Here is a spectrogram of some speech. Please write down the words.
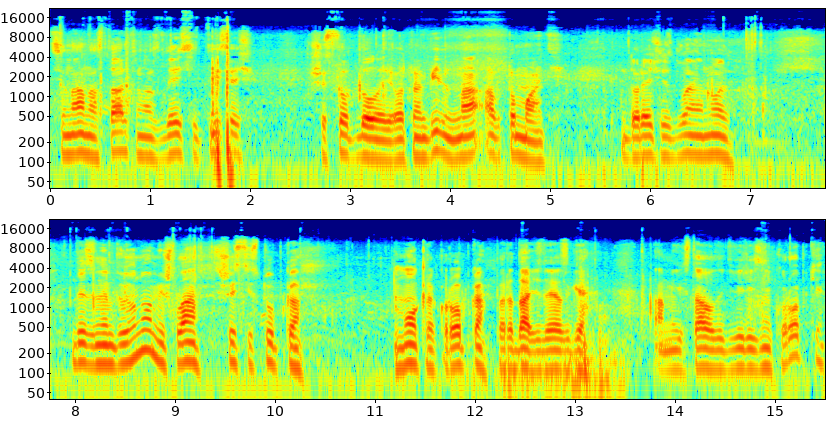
Ціна на старті у нас 10 тисяч 600 доларів. Автомобіль на автоматі. До речі, з 2.0 дизельним двигуном йшла 6-ступка мокра коробка передач DSG. Там їх ставили дві різні коробки.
